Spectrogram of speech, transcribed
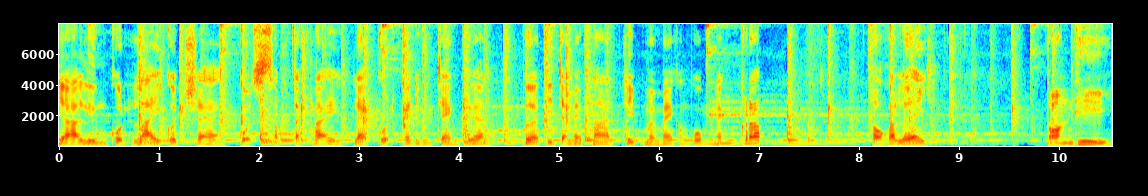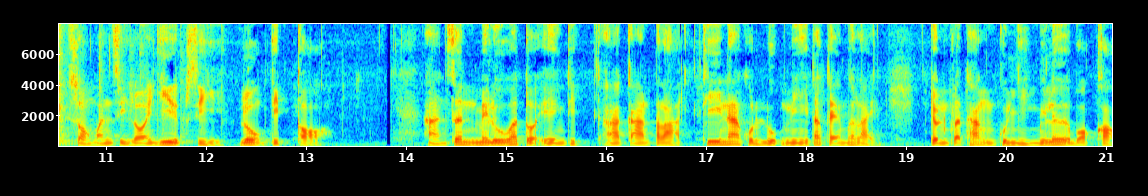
อย่าลืมกดไลค์ กดแชร์ กด Subscribe และกดกระดิ่งแจ้งเตือน เพื่อที่จะไม่พลาดคลิปใหม่ๆของผมนะครับ ต่อกันเลย ตอนที่ 2424 โรคติดต่อ หานเซินไม่รู้ว่าตัวเองติดอาการประหลาดที่หน่าขนลุกนี้ตั้งแต่เมื่อไหร่ จนกระทั่งคุณหญิงมิเลอร์บอกเขา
